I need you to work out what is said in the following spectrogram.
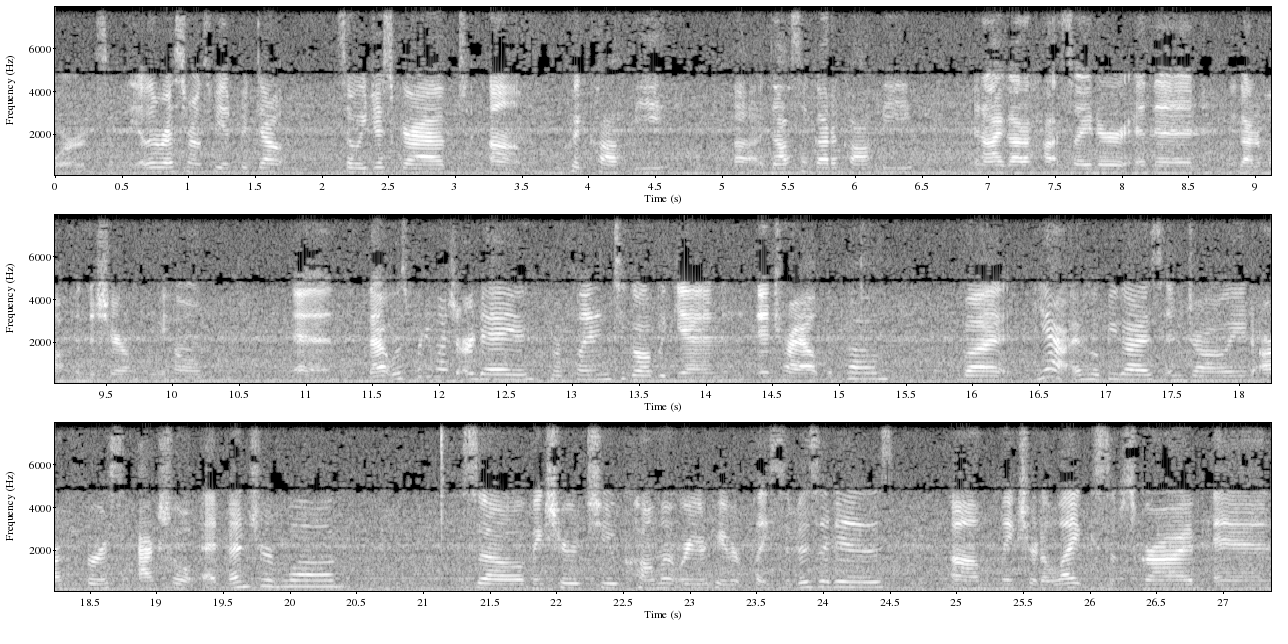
or some of the other restaurants we had picked out. So we just grabbed um, quick coffee. Uh, Dawson got a coffee, and I got a hot cider, and then we got a muffin to share on the way home. And that was pretty much our day. We're planning to go up again and try out the pub. But yeah, I hope you guys enjoyed our first actual adventure vlog. So make sure to comment where your favorite place to visit is. Um, make sure to like, subscribe, and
